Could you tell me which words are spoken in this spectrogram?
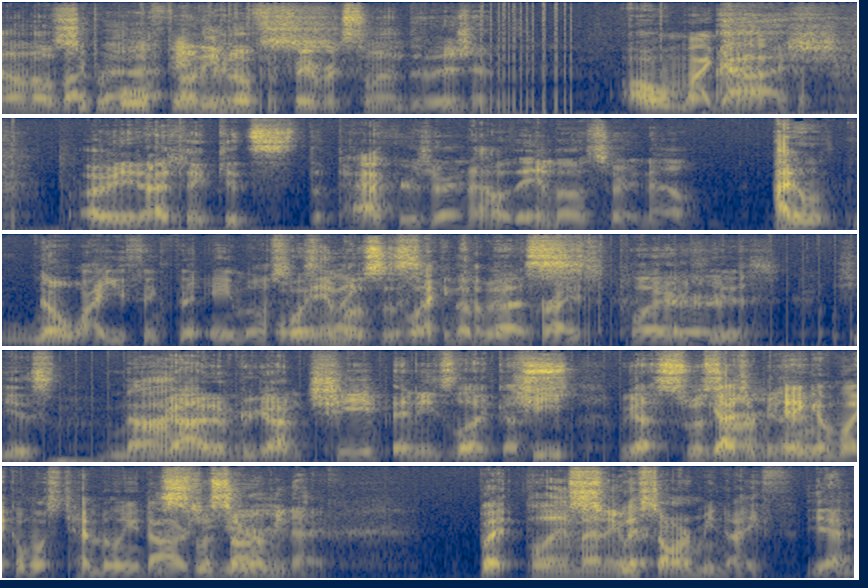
don't know about Super that. Bowl I don't even know if the favorites. favorites to win the division. Oh my gosh. I mean, I think it's the Packers right now with Amos right now. I don't know why you think that Amos Well, is Amos like is the like second the coming of best Christ. Like, player. he is. He is not. we got him. We got him cheap, and he's like a Cheap. We got a you Swiss guys Army are paying knife. him like almost ten million dollars a Swiss. Army knife. But Play him Swiss anywhere. Army knife. Yeah.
